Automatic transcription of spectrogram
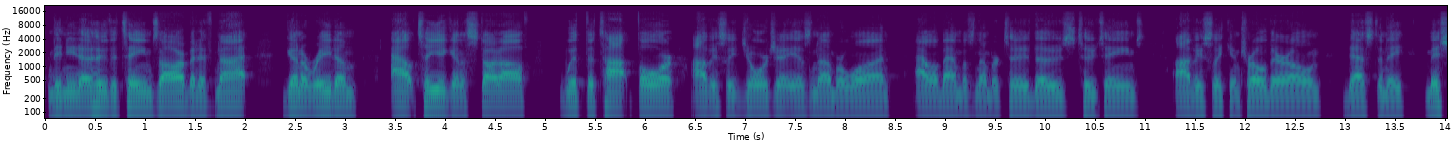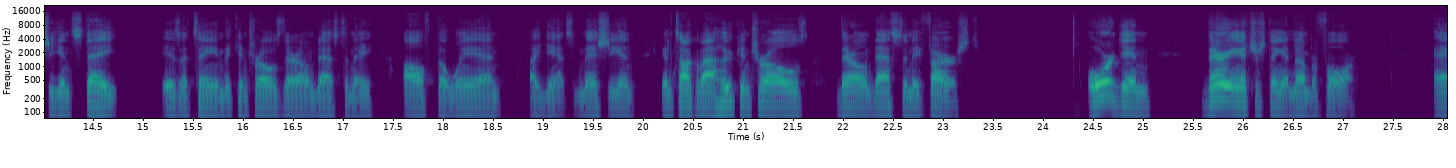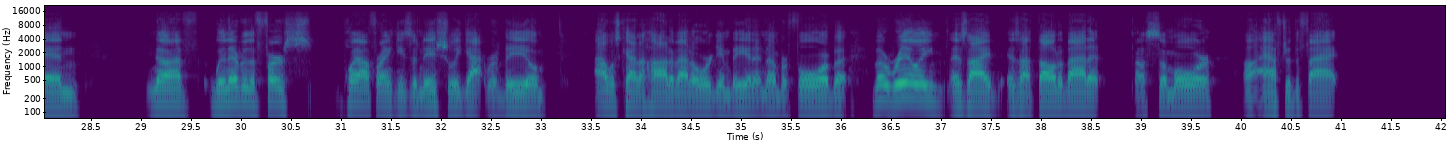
then you know who the teams are. But if not, going to read them out to you. Going to start off with the top four. Obviously, Georgia is number one, Alabama's number two. Those two teams obviously control their own destiny. Michigan State is a team that controls their own destiny off the win against Michigan. Going to talk about who controls their own destiny first. Oregon, very interesting at number four. And, you know, I've, whenever the first playoff rankings initially got revealed, I was kind of hot about Oregon being at number four, but but really, as I as I thought about it uh, some more uh, after the fact,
